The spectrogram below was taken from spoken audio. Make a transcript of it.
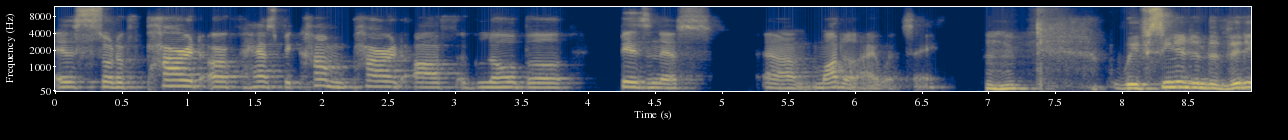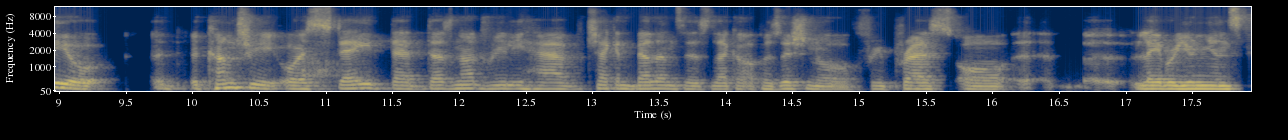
is sort of part of has become part of a global business um, model, I would say. Mm -hmm. We've seen it in the video, a, a, country or a state that does not really have check and balances like opposition or free press or uh, uh, labor unions.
